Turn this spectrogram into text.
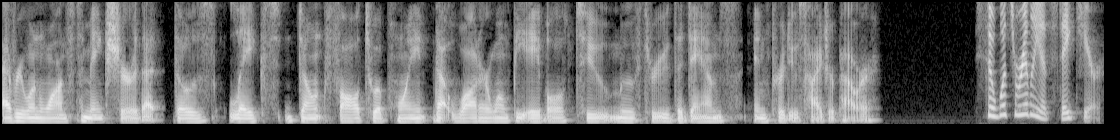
everyone wants to make sure that those lakes don't fall to a point that water won't be able to move through the dams and produce hydropower. So, what's really at stake here?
